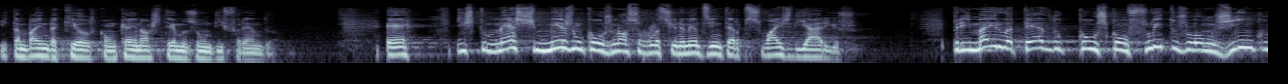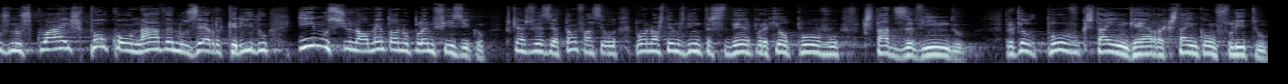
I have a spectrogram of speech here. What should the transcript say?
e também daquele com quem nós temos um diferendo. É, isto mexe mesmo com os nossos relacionamentos interpessoais diários. Primeiro até do, com os conflitos longínquos nos quais pouco ou nada nos é requerido emocionalmente ou no plano físico. Porque às vezes é tão fácil. Bom, nós temos de interceder por aquele povo que está desavindo, por aquele povo que está em guerra, que está em conflito.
